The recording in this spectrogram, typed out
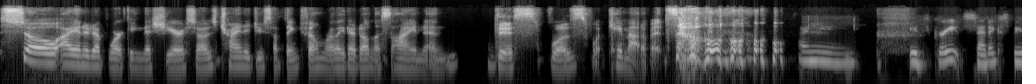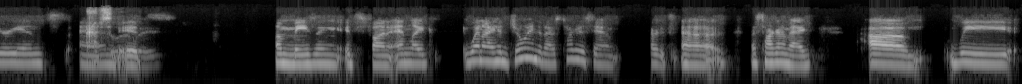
So I ended up working this year. So I was trying to do something film related on the sign, and this was what came out of it. So I mean, it's great set experience and Absolutely. it's amazing. It's fun. And like when I had joined and I was talking to Sam, or uh, I was talking to Meg, um, we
